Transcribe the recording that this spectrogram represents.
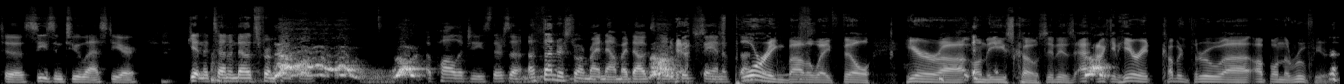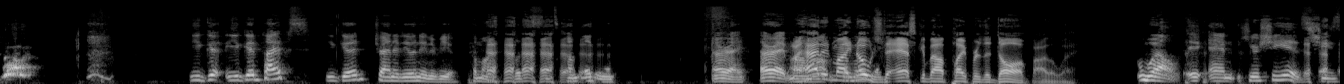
to season two last year, getting a ton of notes from people apologies. There's a, a, thunderstorm right now. My dog's not a big fan of thunder. pouring, by the way, Phil, here uh, on the East Coast. It is. I can hear it coming through uh, up on the roof here. You good? You good, pipes? You good? Trying to do an interview. Come on, let's, let's come All right, all right. Mom, I had in my notes to ask about Piper the dog. By the way. Well, it, and here she is. She's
